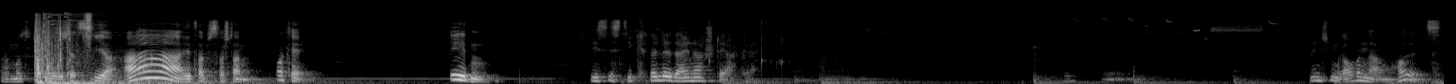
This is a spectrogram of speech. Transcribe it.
Oder muss, muss ich jetzt hier? Ah, jetzt habe ich es verstanden. Okay. Eden, dies ist die Quelle deiner Stärke. Menschen brauchen Nahrung, Holz.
